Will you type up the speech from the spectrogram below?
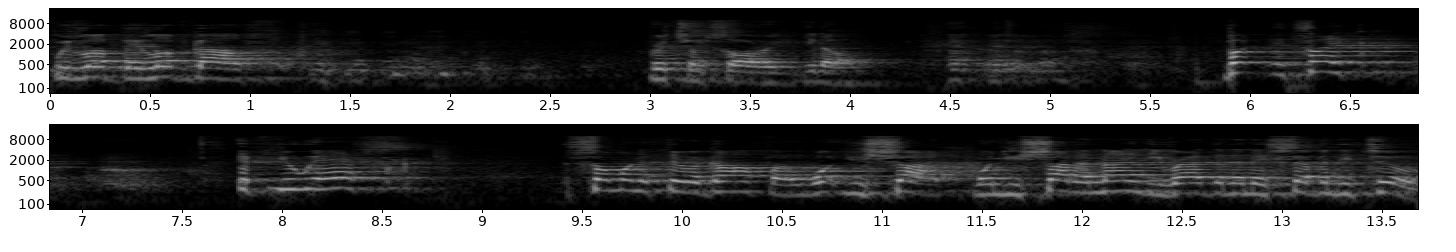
We love. They love golf. Rich, I'm sorry. You know. But it's like if you ask someone if they're a golfer what you shot when you shot a 90 rather than a 72.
